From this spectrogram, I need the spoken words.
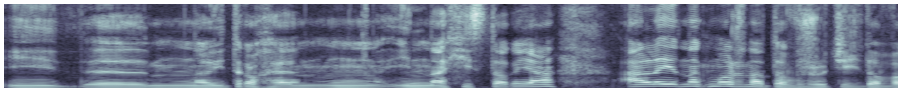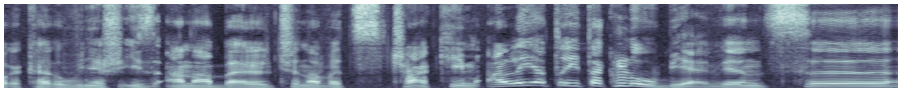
i, e, no, i trochę mm, inna historia, ale jednak można to wrzucić do worka również i z Annabelle, czy nawet z Chuckiem, ale ja to i tak lubię, więc e,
